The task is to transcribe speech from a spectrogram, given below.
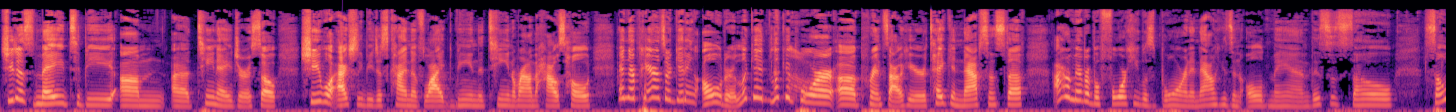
She just made to be um, a teenager. So she will actually be just kind of like being the teen around the household. And their parents are getting older. Look at look at poor uh, Prince out here taking naps and stuff. I remember before he was born and now he's an old man. This is so so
